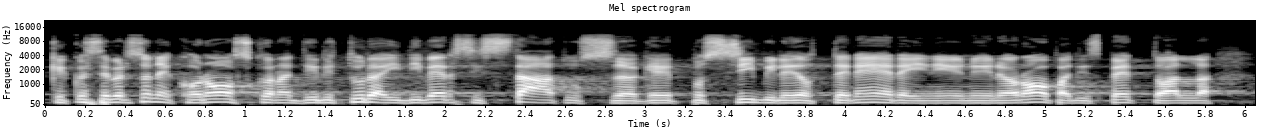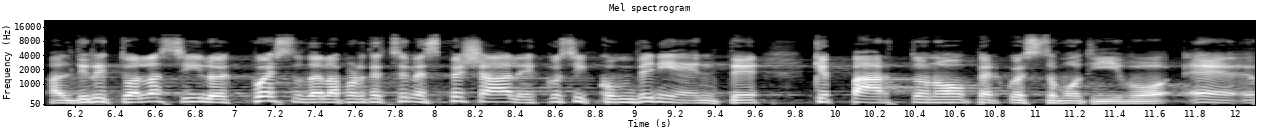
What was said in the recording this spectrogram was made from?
che queste persone conoscono addirittura i diversi status che è possibile ottenere in, in Europa rispetto al, al diritto all'asilo e questo della protezione speciale è così conveniente che partono per questo motivo. È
